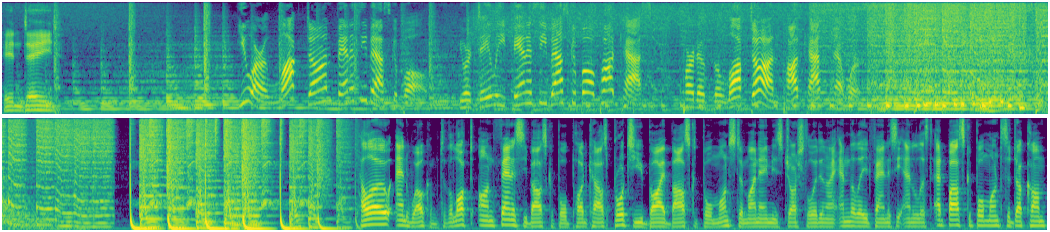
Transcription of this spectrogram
indeed. You are Locked On Fantasy Basketball, your daily fantasy basketball podcast, part of the Locked On Podcast Network. Hello and welcome to the Locked On Fantasy Basketball podcast brought to you by Basketball Monster. My name is Josh Lloyd and I am the lead fantasy analyst at basketballmonster.com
